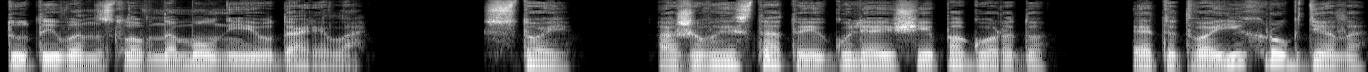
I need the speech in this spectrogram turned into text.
Тут Иван словно молнией ударила. «Стой! А живые статуи, гуляющие по городу, это твоих рук дело?»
